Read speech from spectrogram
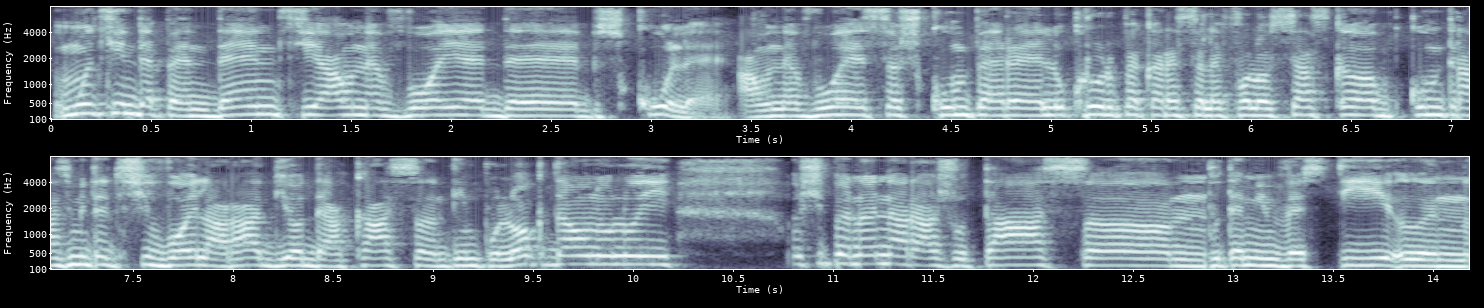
Mulți independenți au nevoie de scule, au nevoie să-și cumpere lucruri pe care să le folosească, cum transmiteți și voi la radio de acasă în timpul lockdownului și pe noi ne-ar ajuta să putem investi în,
